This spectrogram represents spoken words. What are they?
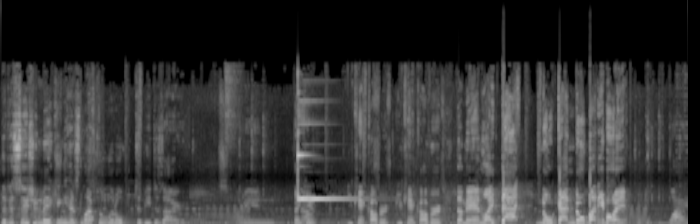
the decision making has left a little to be desired. I mean, Thank now- you. You can't cover. You can't cover. The man like that. No can do, buddy boy. Why?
